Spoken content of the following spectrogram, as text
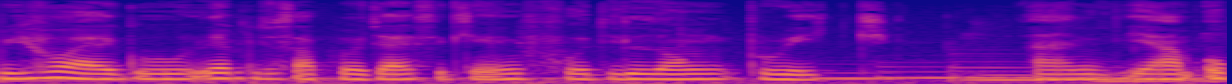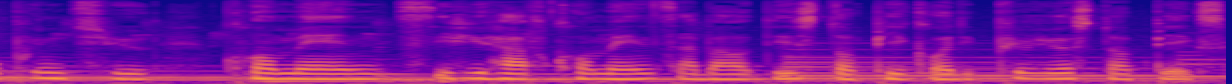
before I go, let me just apologize again for the long break. And yeah, I'm open to comments. If you have comments about this topic or the previous topics,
